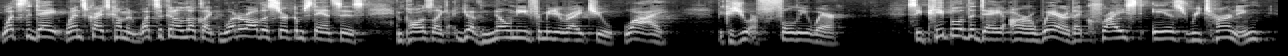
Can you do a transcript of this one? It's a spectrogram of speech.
what's the date? When's Christ coming? What's it going to look like? What are all the circumstances? And Paul's like, You have no need for me to write to you. Why? Because you are fully aware. See, people of the day are aware that Christ is returning.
